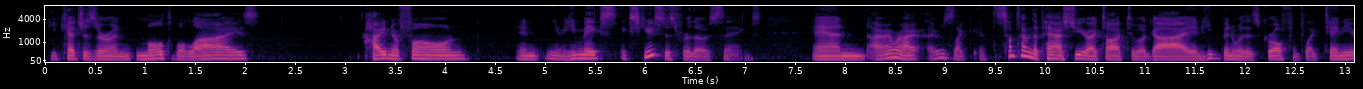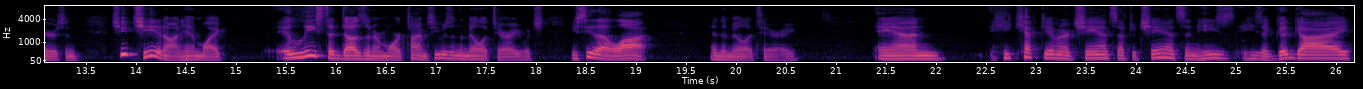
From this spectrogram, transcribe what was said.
He catches her in multiple lies, hiding her phone, and you know he makes excuses for those things. And I remember I, I was like, sometime in the past year, I talked to a guy, and he'd been with his girlfriend for like ten years, and she cheated on him like at least a dozen or more times. He was in the military, which you see that a lot in the military, and he kept giving her chance after chance. And he's he's a good guy.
